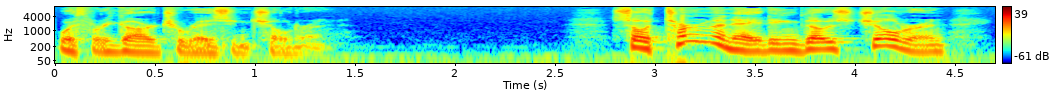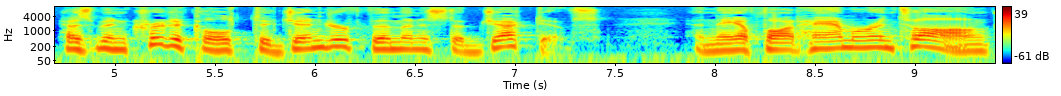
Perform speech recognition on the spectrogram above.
with regard to raising children. So, terminating those children has been critical to gender feminist objectives, and they have fought hammer and tong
